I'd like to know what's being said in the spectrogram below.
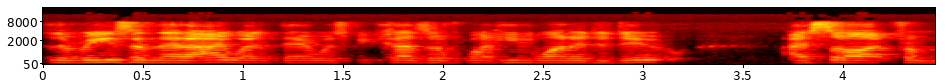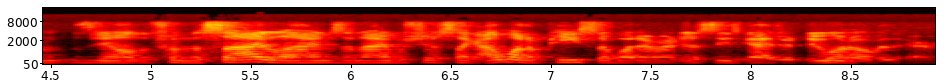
the reason that I went there was because of what he wanted to do I saw it from you know from the sidelines and I was just like I want a piece of whatever it is these guys are doing over there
